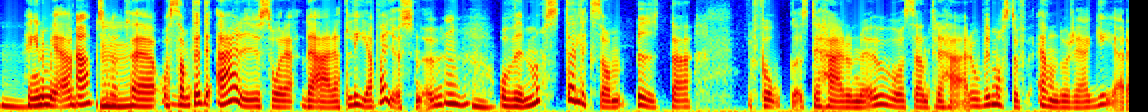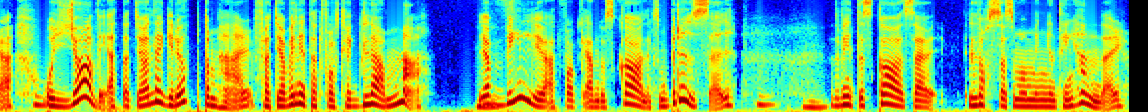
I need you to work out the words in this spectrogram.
mm. Hänger ni med? Mm. och samtidigt är det ju så det är att leva just nu. Mm. Och vi måste liksom byta fokus till här och nu och sen till det här och vi måste ändå reagera. Mm. Och jag vet att jag lägger upp de här för att jag vill inte att folk ska glömma. Mm. Jag vill ju att folk ändå ska liksom bry sig. Mm. Att vi inte ska så här, låtsas som om ingenting händer.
